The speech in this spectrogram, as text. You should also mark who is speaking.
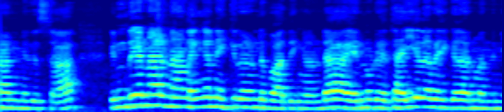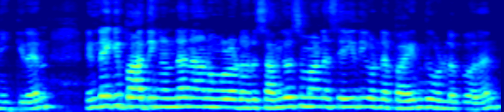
Speaker 1: நான் மிதுசா இன்றைய நாள் நான் எங்கே நிற்கிறேன்னு பார்த்தீங்கன்னா என்னுடைய தையலறைக்கு தான் வந்து நிற்கிறேன் இன்றைக்கு பார்த்தீங்கன்னா நான் உங்களோட ஒரு சந்தோஷமான செய்தி ஒன்றை பகிர்ந்து கொள்ள போகிறேன்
